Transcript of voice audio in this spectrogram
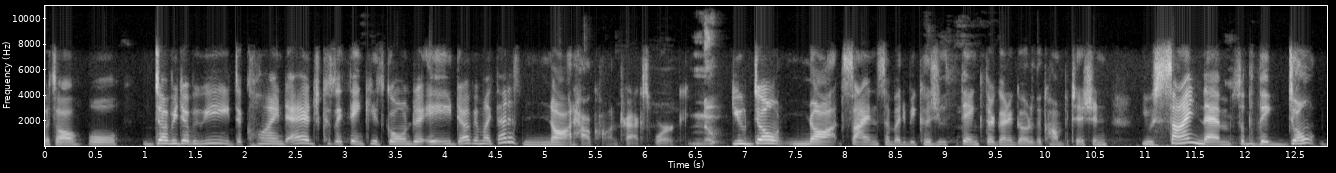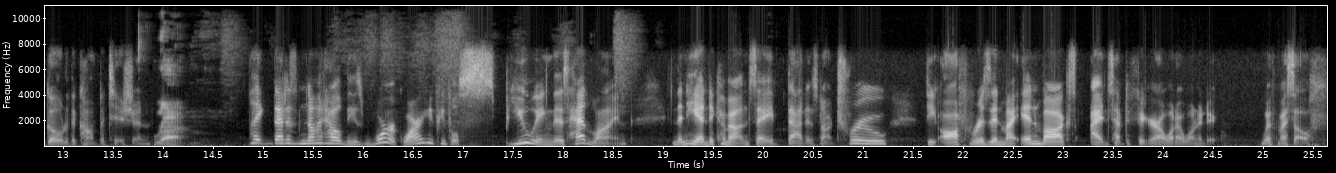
it's all well. WWE declined Edge because they think he's going to AEW. I'm like, that is not how contracts work. Nope. You don't not sign somebody because you think they're going to go to the competition. You sign them so that they don't go to the competition. Right. Like that is not how these work. Why are you people spewing this headline? And then he had to come out and say that is not true. The offer is in my inbox. I just have to figure out what I want to do with myself.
